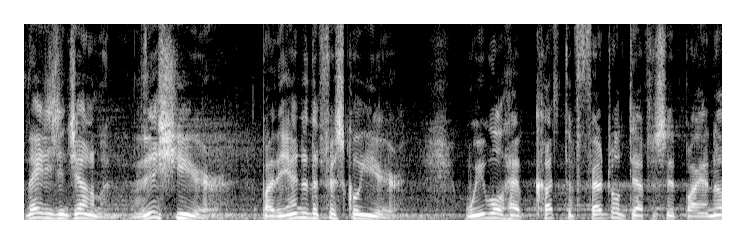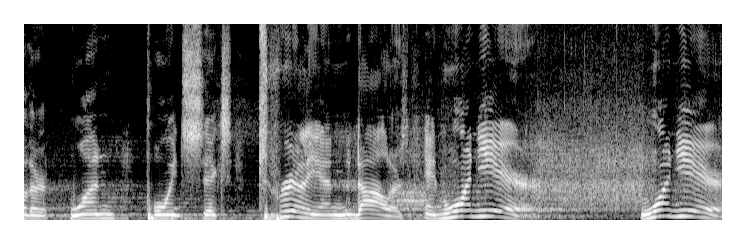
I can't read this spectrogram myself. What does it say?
Ladies and gentlemen, this year, by the end of the fiscal year, we will have cut the federal deficit by another $1.6 trillion in one year. One year.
